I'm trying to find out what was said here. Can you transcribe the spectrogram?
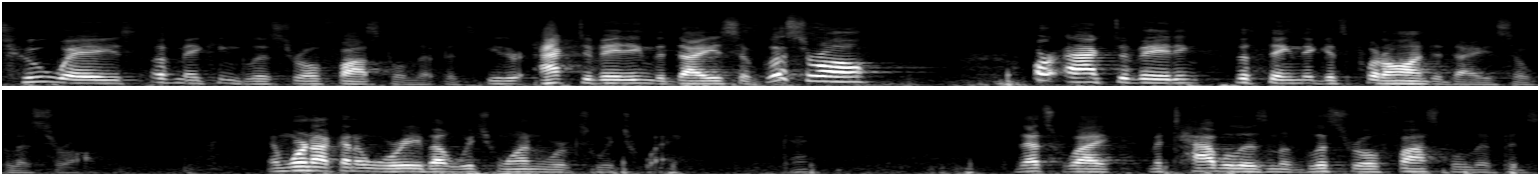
two ways of making glycerol phospholipids, either activating the diacylglycerol or activating the thing that gets put onto diacylglycerol. And we're not going to worry about which one works which way. Okay? So that's why metabolism of glycerol phospholipids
